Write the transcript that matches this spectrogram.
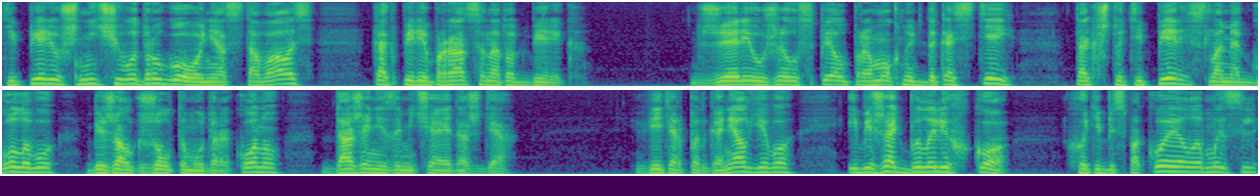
Теперь уж ничего другого не оставалось, как перебраться на тот берег. Джерри уже успел промокнуть до костей, так что теперь, сломя голову, бежал к желтому дракону, даже не замечая дождя. Ветер подгонял его, и бежать было легко, хоть и беспокоила мысль,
